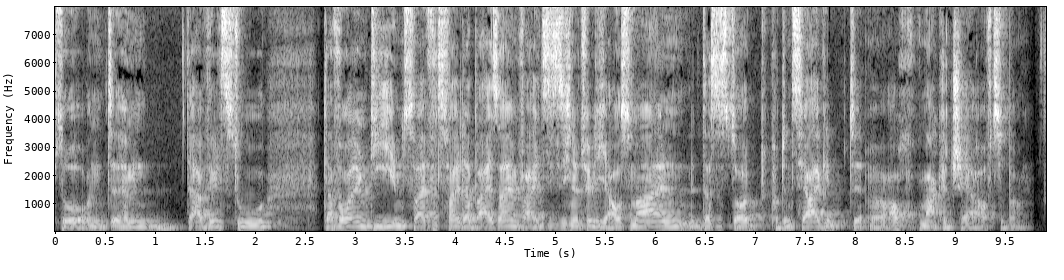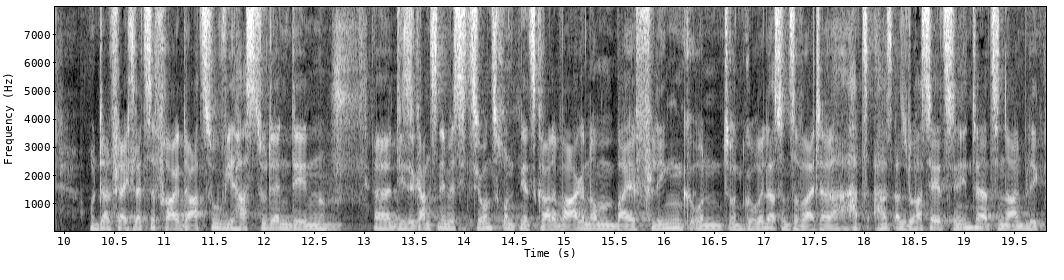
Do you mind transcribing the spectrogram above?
So und ähm, da willst du da wollen die im Zweifelsfall dabei sein, weil sie sich natürlich ausmalen, dass es dort Potenzial gibt, äh, auch Market Share aufzubauen. Und dann vielleicht letzte Frage dazu. Wie hast du denn den, äh, diese ganzen Investitionsrunden jetzt gerade wahrgenommen bei Flink und, und Gorillas und so weiter? Hat, hast, also du hast ja jetzt den internationalen Blick.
